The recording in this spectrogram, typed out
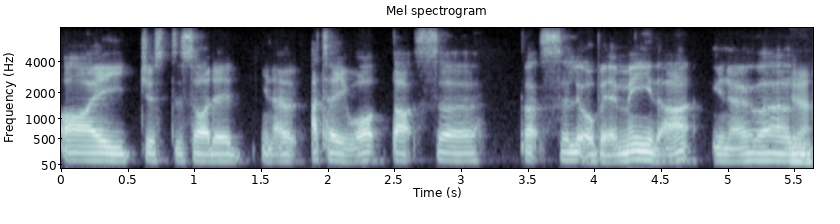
I just decided, you know, I tell you what, that's uh, that's a little bit of me that you know um, yeah.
